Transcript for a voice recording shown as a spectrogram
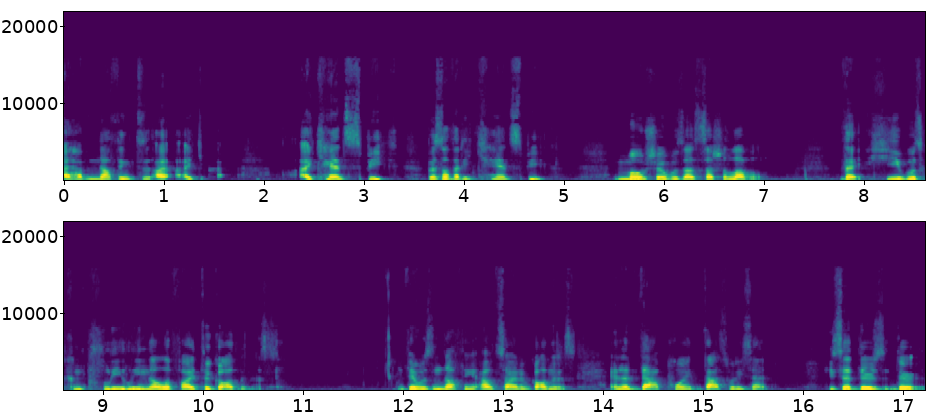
I have nothing to. I, I, I can't speak." But it's not that he can't speak. Moshe was at such a level that he was completely nullified to godliness there was nothing outside of godliness. And at that point, that's what he said. He said, "There's there,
